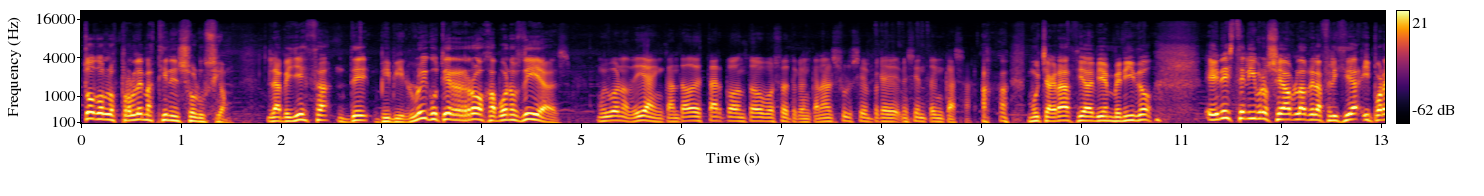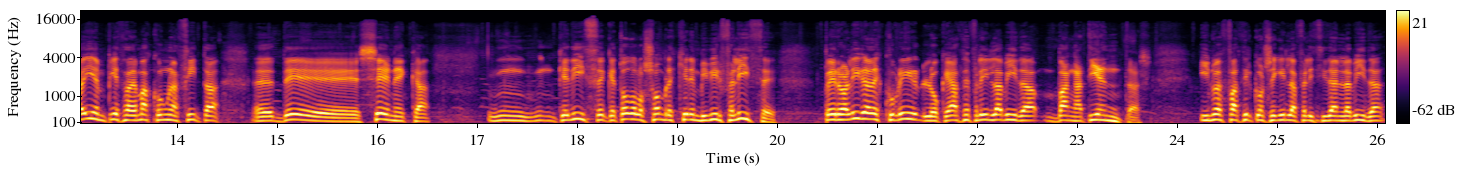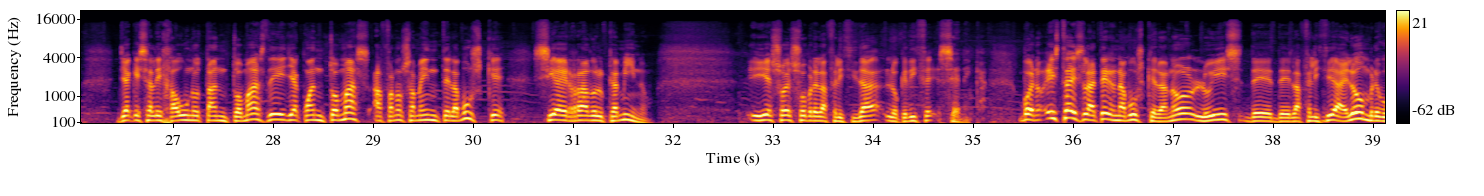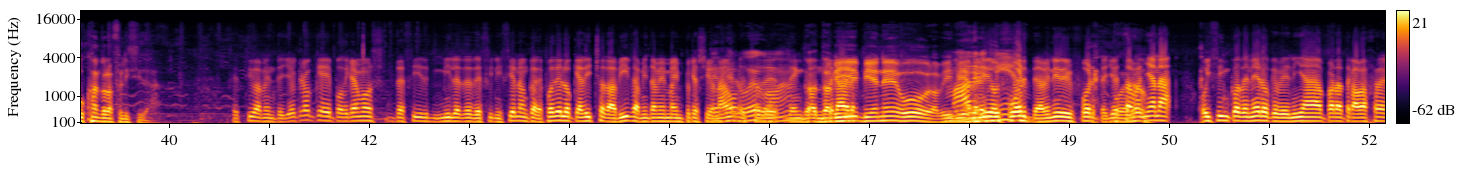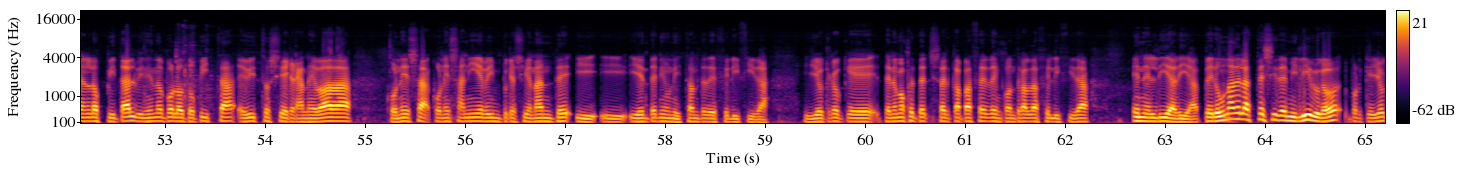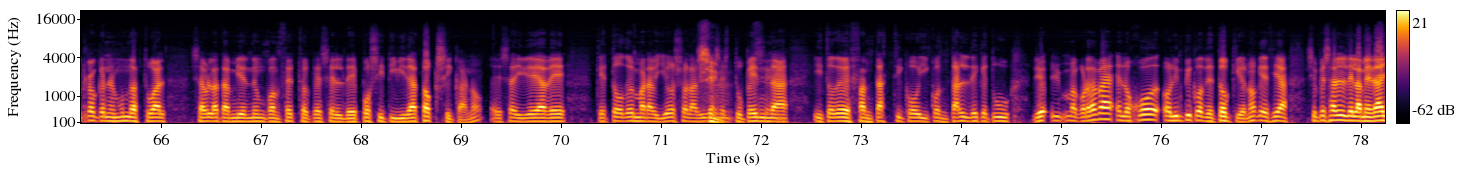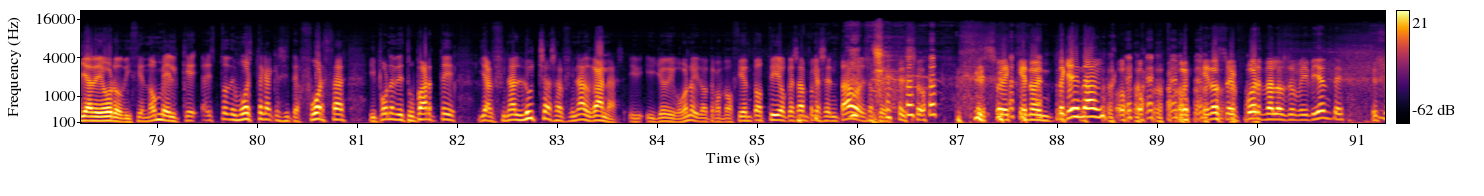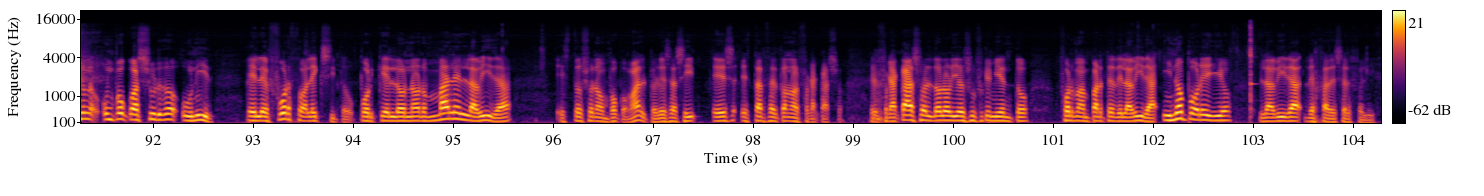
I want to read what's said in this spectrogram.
Todos los problemas tienen solución. La belleza de vivir. Luis Gutiérrez Rojas, buenos días. Muy buenos días, encantado de estar con todos vosotros. En Canal Sur siempre me siento en casa. Muchas gracias, bienvenido. En este libro se habla de la felicidad y por ahí empieza además con una cita eh, de Séneca mm, que dice que todos los hombres quieren vivir felices, pero al ir a descubrir lo que hace feliz la vida van a tientas. Y no es fácil conseguir la felicidad en la vida, ya que se aleja uno tanto más de ella cuanto más afanosamente la busque, si ha errado el camino. Y eso es sobre la felicidad lo que dice Séneca. Bueno, esta es la eterna búsqueda, ¿no, Luis? De, de la felicidad, el hombre buscando la felicidad. Efectivamente, yo creo que podríamos decir miles de definiciones, aunque después de lo que ha dicho David, a mí también me ha impresionado Desde esto de, luego, de ¿eh? encontrar... David viene, oh, David ha viene. venido mía. fuerte, ha venido fuerte. Yo esta mañana, hoy 5 de enero, que venía para trabajar en el hospital, viniendo por la autopista, he visto Sierra Nevada con esa, con esa nieve impresionante y, y- y he tenido un instante de felicidad. Y yo creo que tenemos que ser capaces de encontrar la felicidad en el día a día. Pero una de las tesis de mi libro, porque yo creo que en el mundo actual se habla también de un concepto que es el de positividad tóxica, ¿no? Esa idea de que todo es maravilloso, la vida Sí. es estupenda y todo es fantástico y con tal de que tú... Yo, yo me acordaba en los Juegos Olímpicos de Tokio, ¿no? Que decía, siempre sale el de la medalla de oro diciendo, hombre, el que esto demuestra que si te esfuerzas y pones de tu parte y al final luchas, al final ganas. Y, y yo digo, bueno, y los otros 200 tíos que se han presentado, eso, que- eso, eso es que no entrenan o, o es que no se esfuerzan lo suficiente. Es un, un poco absurdo unir el esfuerzo al éxito, porque lo normal en la vida esto suena un poco mal, pero es así, es estar cercano al fracaso. El fracaso, el dolor y el sufrimiento forman parte de la vida y no por ello la vida deja de ser feliz.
